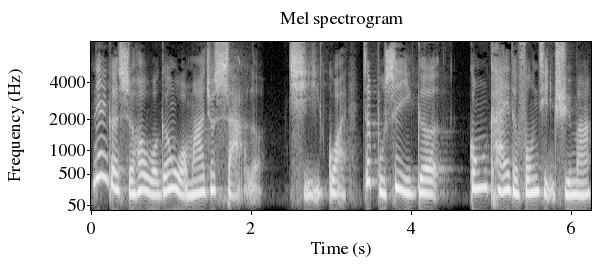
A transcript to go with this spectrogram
那个时候，我跟我妈就傻了，奇怪，这不是一个。公开的风景区吗？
